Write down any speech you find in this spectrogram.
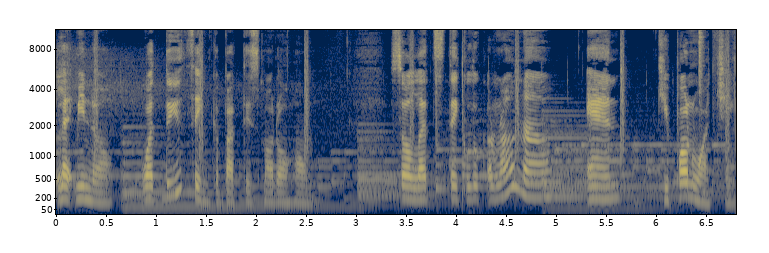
let me know what do you think about this model home. So let's take a look around now and keep on watching.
